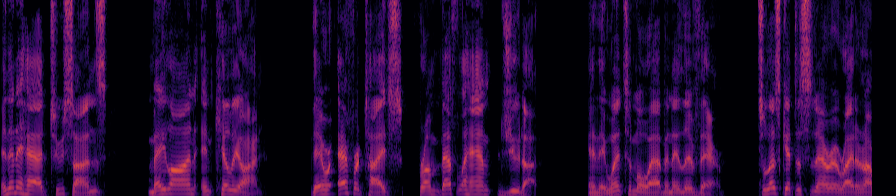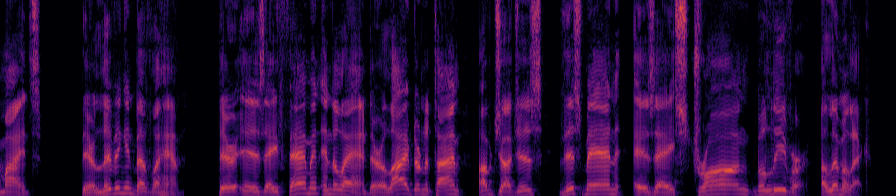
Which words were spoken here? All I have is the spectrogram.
And then they had two sons, Mahlon and Chilion. They were Ephrathites from Bethlehem, Judah, and they went to Moab and they lived there. So let's get the scenario right in our minds. They're living in Bethlehem. There is a famine in the land. They're alive during the time of Judges. This man is a strong believer, Elimelech.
